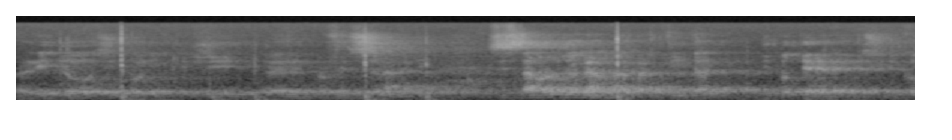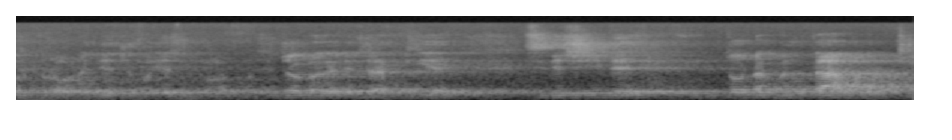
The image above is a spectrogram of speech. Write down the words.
religiosi, politici, eh, professionali si stavano giocando una partita di potere, di controllo e di egemonia sul corpo. Si giocano delle gerarchie, si decide intorno a quel tavolo chi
